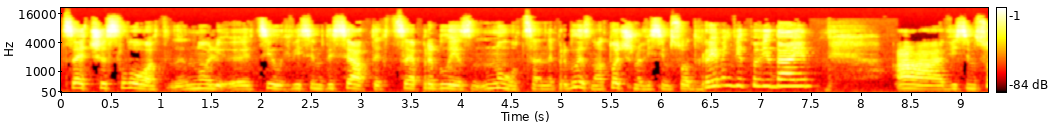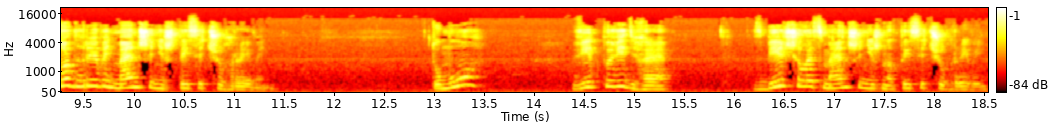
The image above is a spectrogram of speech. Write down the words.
це число 0,8 це приблизно, ну, це не приблизно, а точно 800 гривень відповідає. А 800 гривень менше, ніж 1000 гривень. Тому відповідь Г. Збільшилась менше, ніж на 1000 гривень.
